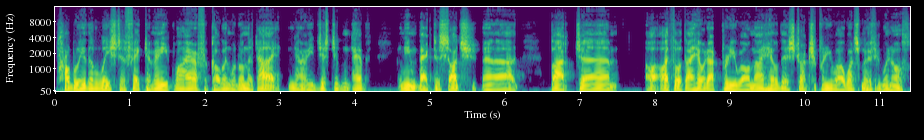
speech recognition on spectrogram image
probably the least effect of any player for Collingwood on the day. You know, he just didn't have an impact as such. Uh, but um, I, I, thought they held up pretty well and they held their structure pretty well once Murphy went off.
